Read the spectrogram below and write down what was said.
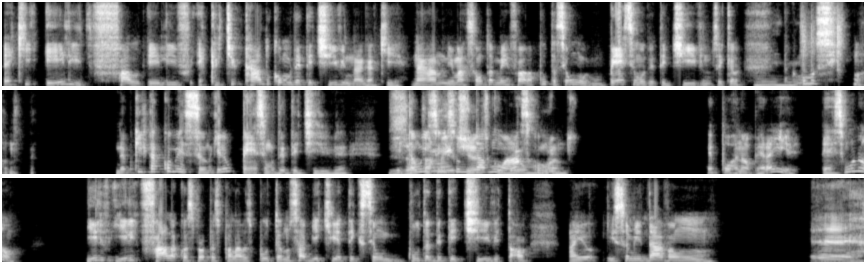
É que ele fala, ele é criticado como detetive na HQ. Na animação também fala, puta, você é um, um péssimo detetive, não sei o que. Uhum. Como assim, mano? Não é porque ele tá começando que ele é um péssimo detetive, né? Então isso, isso me dava um asco, muito. mano. É, porra, não, peraí. Péssimo não. E ele, e ele fala com as próprias palavras, puta, eu não sabia que ia ter que ser um puta detetive e tal. Aí eu, isso me dava um. É,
